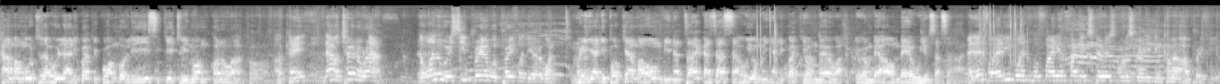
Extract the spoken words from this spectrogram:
Kama mtu ule alikuwa akikuomba ulihisi kitu, inua mkono wako. Okay, now turn around. The one who received prayer will pray for the other one. Mwenye alipokea maombi, nataka sasa huyo mwenye alikuwa akiombewa akiombea aombee huyo sasa, And then for anyone who find it hard to experience Holy Spirit, you can come out, I'll pray for you.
